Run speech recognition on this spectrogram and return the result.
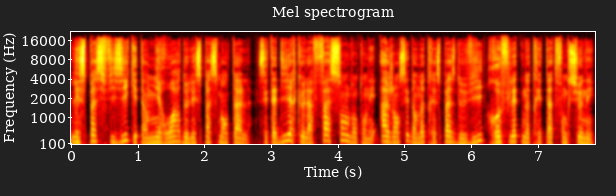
L'espace physique est un miroir de l'espace mental, c'est-à-dire que la façon dont on est agencé dans notre espace de vie reflète notre état de fonctionner.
